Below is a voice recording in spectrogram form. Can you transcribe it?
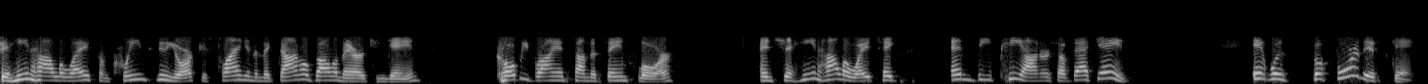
Shaheen Holloway from Queens, New York is playing in the McDonald's All-American game. Kobe Bryant's on the same floor, and Shaheen Holloway takes MVP honors of that game. It was before this game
